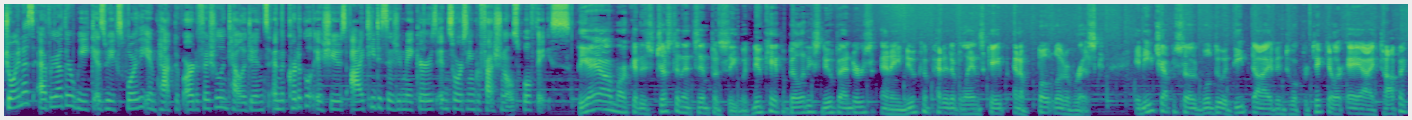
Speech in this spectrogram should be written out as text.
Join us every other week as we explore the impact of artificial intelligence and the critical issues IT decision makers and sourcing professionals will face. The AI market is just in its infancy with new capabilities, new vendors, and a new competitive landscape and a boatload of risk. In each episode, we'll do a deep dive into a particular AI topic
